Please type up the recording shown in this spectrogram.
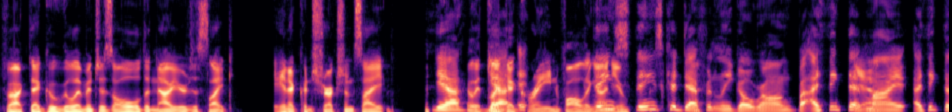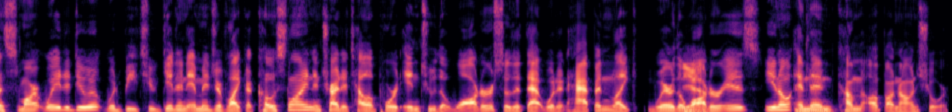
fuck that Google image is old, and now you're just like in a construction site Yeah, with yeah, like a it- crane falling on you. things could definitely go wrong, but I think that Yeah. my I think the smart way to do it would be to get an image of like a coastline and try to teleport into the water so that that wouldn't happen, like where the Yeah. water is, you know, and Okay. then come up on on shore.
